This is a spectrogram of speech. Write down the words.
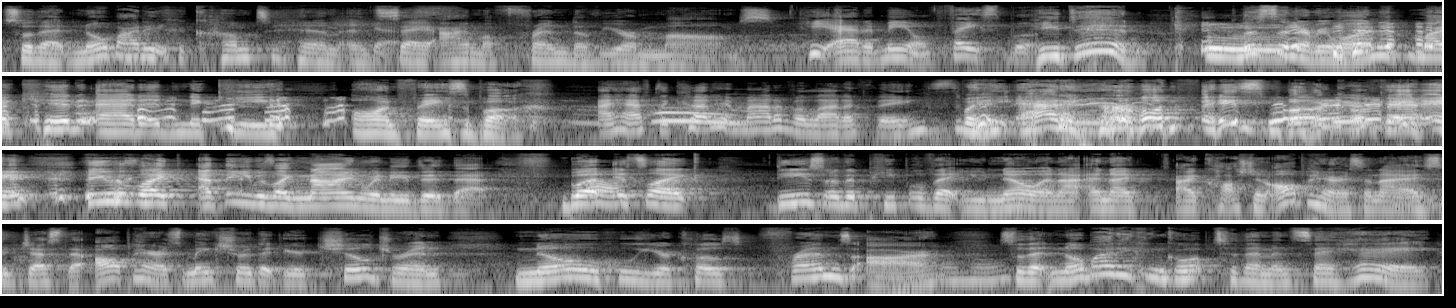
So that nobody could come to him and Yes. say, I'm a friend of your mom's. He added me on Facebook. He did. Listen, everyone, my kid added Nikki on Facebook. I have to cut him out of a lot of things. But he added her on Facebook, okay? He was like, I think he was like nine when he did that. But oh. it's like, these are the people that you know. And I, and I, I caution all parents and I, I suggest that all parents make sure that your children know who your close friends are mm-hmm. so that nobody can go up to them and say, hey,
